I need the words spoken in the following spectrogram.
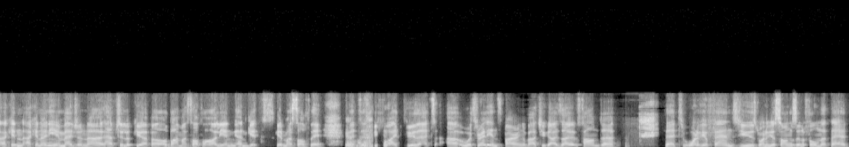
I can I can only imagine. I uh, have to look you up. I'll, I'll, buy myself a Harley and, and get get myself there. But uh, before I do that, uh, what's really inspiring about you guys, I found uh, that one of your fans used one of your songs in a film that they had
